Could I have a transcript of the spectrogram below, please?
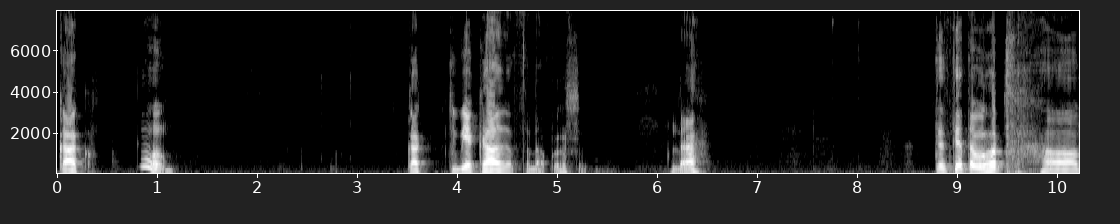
Как, ну, как тебе кажется, допустим, да. То есть это вот э,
